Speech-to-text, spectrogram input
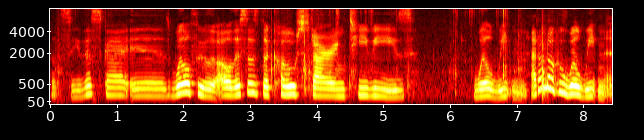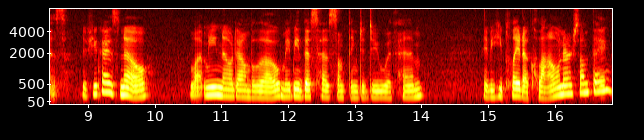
Let's see, this guy is Will Thulu. Oh, this is the co-starring TV's Wil Wheaton. I don't know who Wil Wheaton is. If you guys know, let me know down below. Maybe this has something to do with him. Maybe he played a clown or something?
